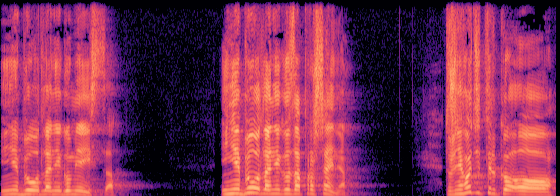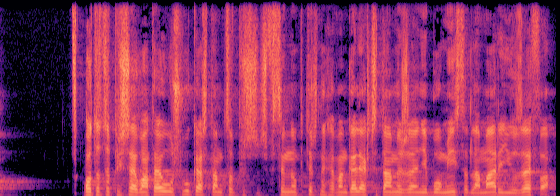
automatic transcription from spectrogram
i nie było dla Niego miejsca. I nie było dla Niego zaproszenia. To już nie chodzi tylko o o to, co pisze Mateusz, Łukasz, tam co w synoptycznych Ewangeliach czytamy, że nie było miejsca dla Marii i Józefa.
